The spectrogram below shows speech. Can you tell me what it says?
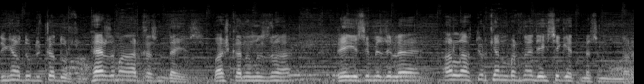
Dünya durdukça dursun. Her zaman arkasındayız. Başkanımızla, reisimizle Allah Türkiye'nin başına eksik etmesin bunları.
